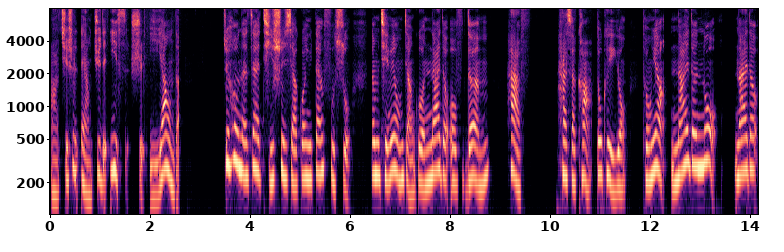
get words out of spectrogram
啊，其实两句的意思是一样的。最后呢，再提示一下关于单复数。那么前面我们讲过，neither of them have has a car 都可以用。同样，neither nor，neither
